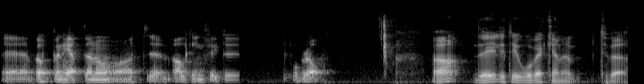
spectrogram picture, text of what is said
eh, öppenheten och att eh, allting flyter på bra. Ja, det är lite oroväckande tyvärr.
